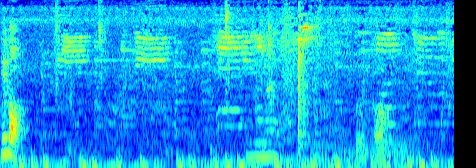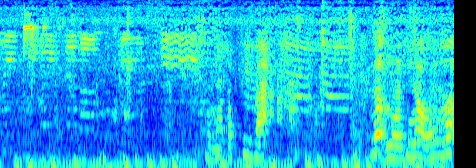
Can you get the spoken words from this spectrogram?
ไม่บอก กับพี่บ้าเลิกเลยพี่น้องเลยเลิก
